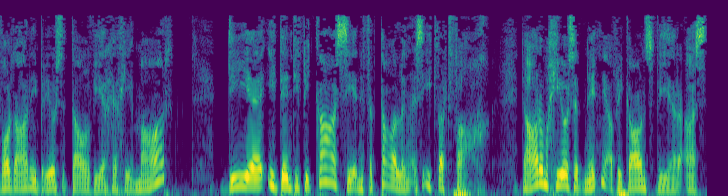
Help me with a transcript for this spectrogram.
word daar in Hebreëse taal weergegee, maar die eh, identifikasie in die vertaling is ietwat vaag. Daarom gee ons dit net nie Afrikaans weer as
